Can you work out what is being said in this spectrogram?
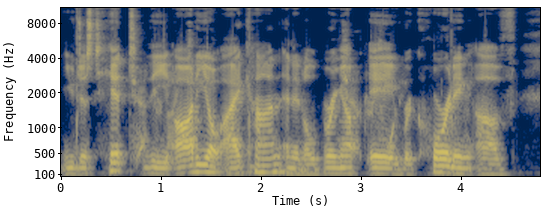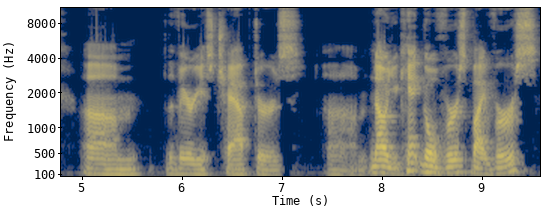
you just hit the audio icon, and it'll bring up a recording of um, the various chapters. Um, now, you can't go verse by verse,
